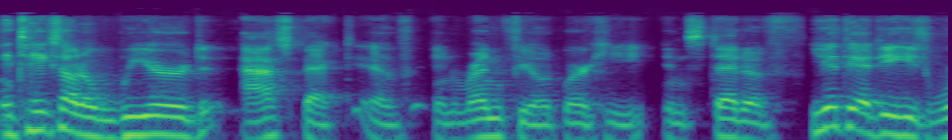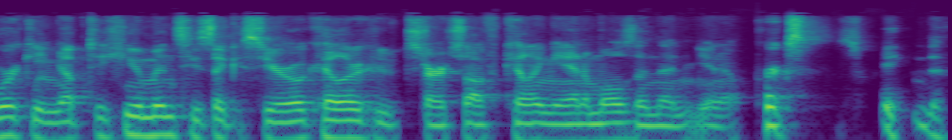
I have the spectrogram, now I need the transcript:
it takes on a weird aspect of in renfield where he instead of you get the idea he's working up to humans he's like a serial killer who starts off killing animals and then you know works his way into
